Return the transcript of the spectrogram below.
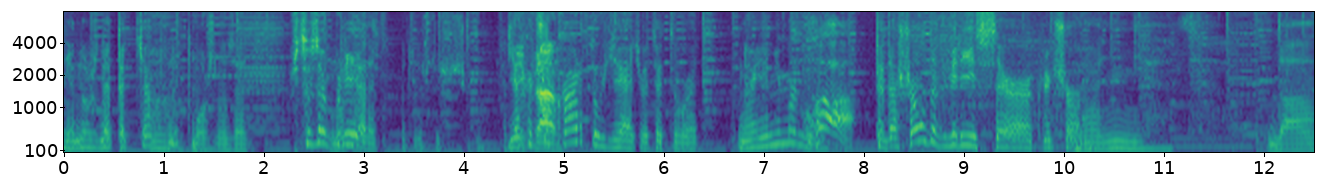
Мне нужно это тяпнуть. Можно взять, Что за бред? эту штучечку. Я Это экран. хочу карту взять, вот эту вот. Но я не могу. Ха! Ты дошел до двери с э, ключом? А, нет. Да,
